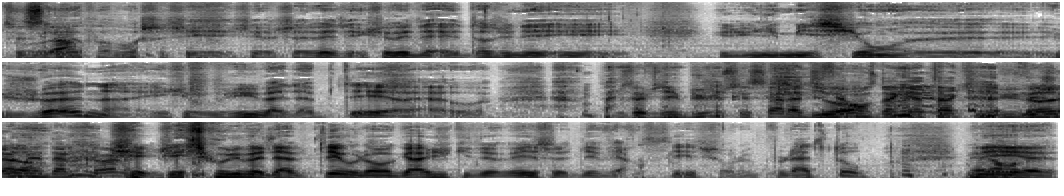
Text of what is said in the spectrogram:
C'est cela? enfin, bon, Je vais dans une, une émission euh, jeune et j'ai voulu m'adapter. Euh, Vous aviez bu, c'est ça, la différence d'Agatha qui ne buvait non, jamais d'alcool J'ai voulu m'adapter au langage qui devait se déverser sur le plateau. Mais, Mais euh,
